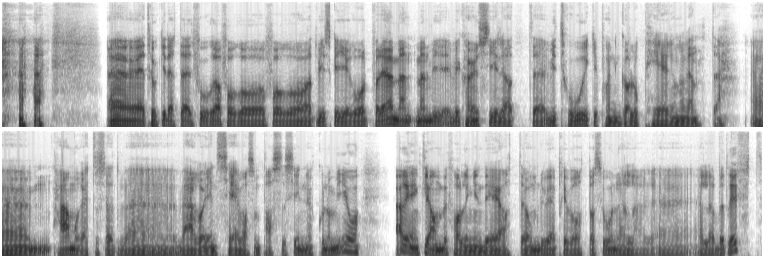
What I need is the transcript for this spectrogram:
Eh, jeg tror ikke dette er et fora for, å, for at vi skal gi råd på det, men, men vi, vi, kan jo si det at vi tror ikke på en galopperende vente. Eh, her må rett og slett hver og en se hva som passer sin økonomi. og her er egentlig anbefalingen det at om du er privatperson eller, eller bedrift,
